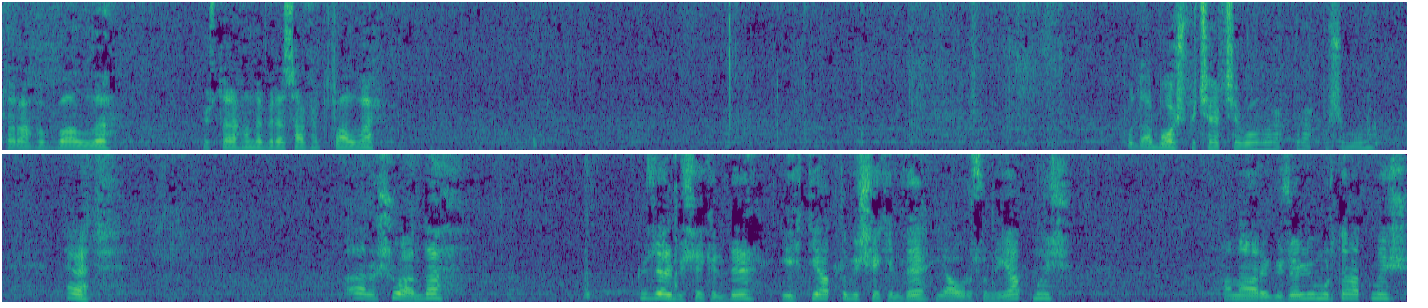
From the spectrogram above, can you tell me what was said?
Bu tarafı ballı. Üst tarafında biraz hafif bal var. Bu da boş bir çerçeve olarak bırakmışım onu. Evet. Arı şu anda güzel bir şekilde, ihtiyatlı bir şekilde yavrusunu yapmış. Ana arı güzel yumurta atmış.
